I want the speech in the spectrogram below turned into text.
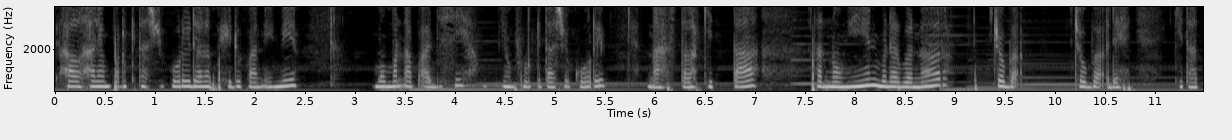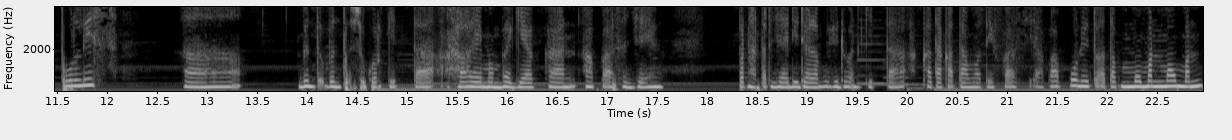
hal-hal yang perlu kita syukuri dalam kehidupan ini? Momen apa aja sih yang perlu kita syukuri? Nah setelah kita renungin benar-benar coba coba deh kita tulis uh, bentuk-bentuk syukur kita hal yang membahagiakan apa saja yang pernah terjadi dalam kehidupan kita kata-kata motivasi apa pun itu atau momen-momen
